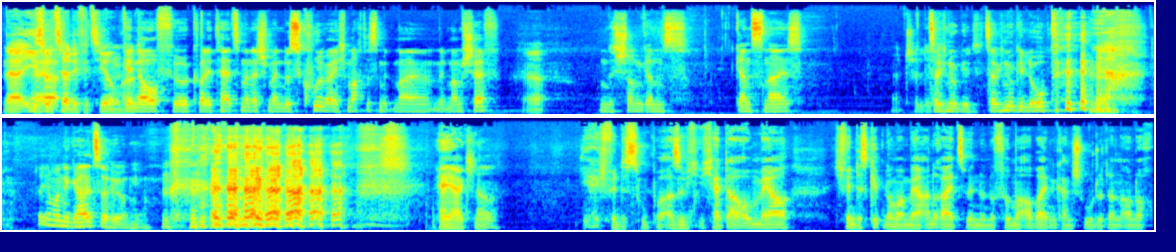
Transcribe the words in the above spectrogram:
Ja, ISO-Zertifizierung. Äh, genau, für Qualitätsmanagement. Das ist cool, weil ich mache das mit, mein, mit meinem Chef. Ja. Und das ist schon ganz, ganz nice. Ja, jetzt habe ich, nur, hab ich nur gelobt. Ja. Vielleicht mal eine Gehaltserhöhung hier. ja, ja, klar. Ja, ich finde es super. Also ich, ich hätte auch mehr, ich finde, es gibt nochmal mehr Anreiz, wenn du in einer Firma arbeiten kannst, wo du dann auch noch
